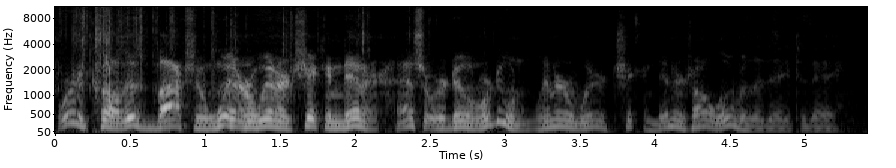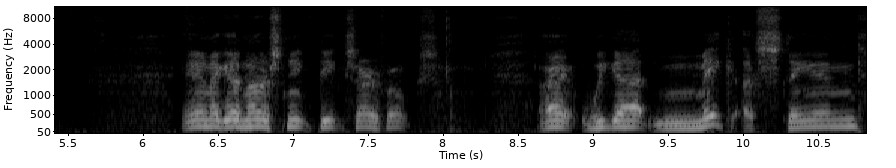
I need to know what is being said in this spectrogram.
we're going to call this box a winter, winter chicken dinner. That's what we're doing. We're doing winter, winter chicken dinners all over the day today. And I got another sneak peek. Sorry, folks. All right, we got Make a Stand,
